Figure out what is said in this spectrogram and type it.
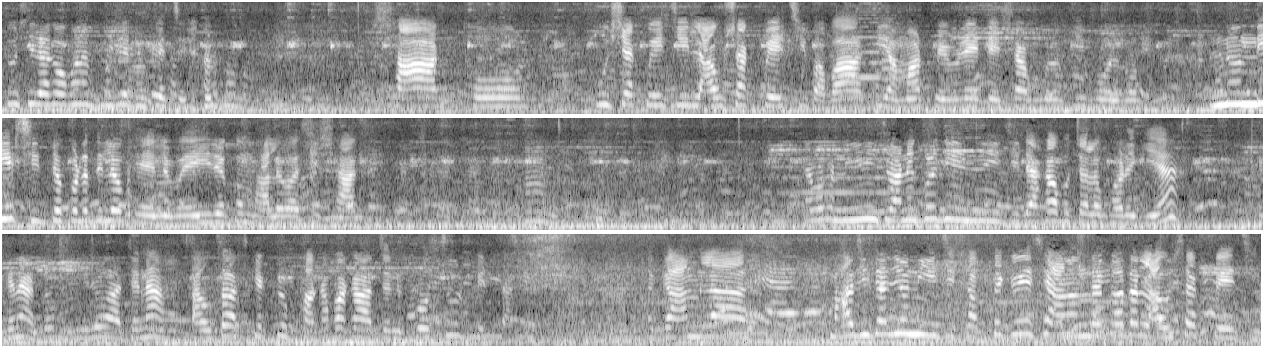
তুলসী দেখো ওখানে ভিজে ঢুকেছে। শাক থোর পুঁই শাক পেয়েছি, লাউ শাক পেয়েছি, বাবা, কি আমার ফেভারেট এসবগুলো, কি বলব? নুন দিয়ে সিদ্ধ করে দিলেও খেয়ে নেব, এইরকম ভালোবাসি শাক। এবার নিয়ে নিয়েছি, অনেকগুলো জিনিস নিয়েছি, দেখাবো, চলো ঘরে গিয়ে হ্যাঁ? এখানে এত ভিড়ও আছে না, তাও তো আজকে একটু ফাঁকা ফাঁকা আছে, প্রচুর ভিড় থাকে। গামলা, ভাজি টাজিও নিয়েছি, সব থেকে বেশি আনন্দের কথা লাউ শাক পেয়েছি।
